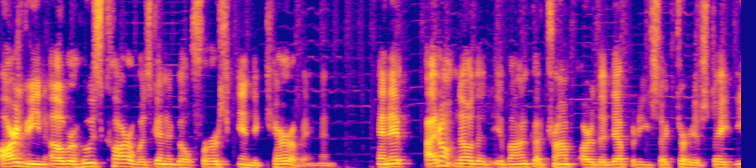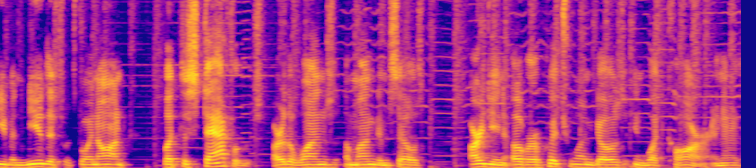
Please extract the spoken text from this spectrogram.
arguing over whose car was going to go first in the caravan. And and if I don't know that Ivanka Trump or the deputy secretary of state even knew this was going on, but the staffers are the ones among themselves arguing over which one goes in what car and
